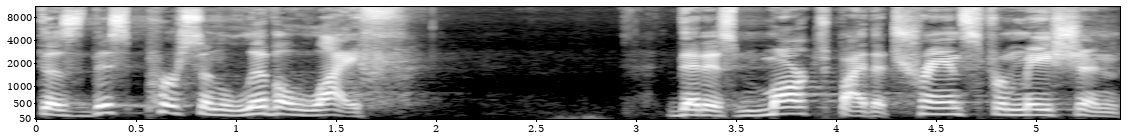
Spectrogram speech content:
does this person live a life that is marked by the transformation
